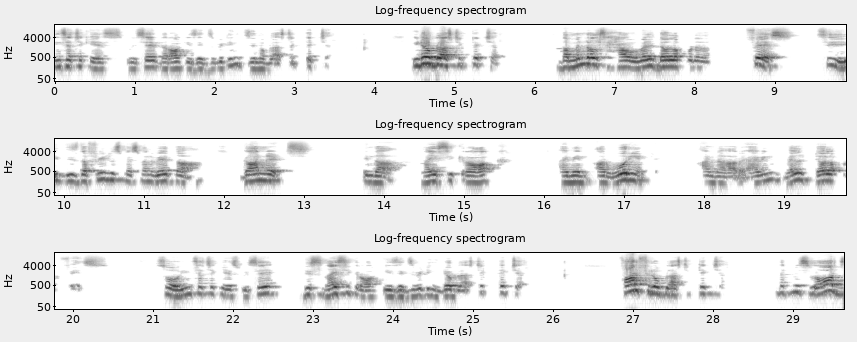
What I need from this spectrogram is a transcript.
In such a case, we say the rock is exhibiting xenoblastic texture. Idioblastic texture. The minerals have well developed phase. See, this is the field specimen where the garnets in the gneissic rock, I mean, are oriented and are having well developed phase. So, in such a case, we say this gneissic rock is exhibiting idioblastic texture. Porphyroblastic texture. that means large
